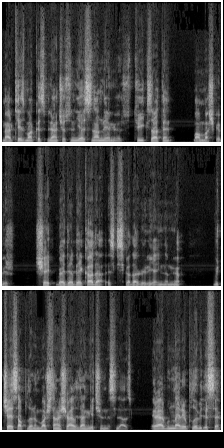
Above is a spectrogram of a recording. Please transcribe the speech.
Merkez Bankası bilançosunun yarısını anlayamıyoruz. TÜİK zaten bambaşka bir şey. BDDK da eskisi kadar veri yayınlamıyor. Bütçe hesaplarının baştan aşağı elden geçirilmesi lazım. Eğer bunlar yapılabilirse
